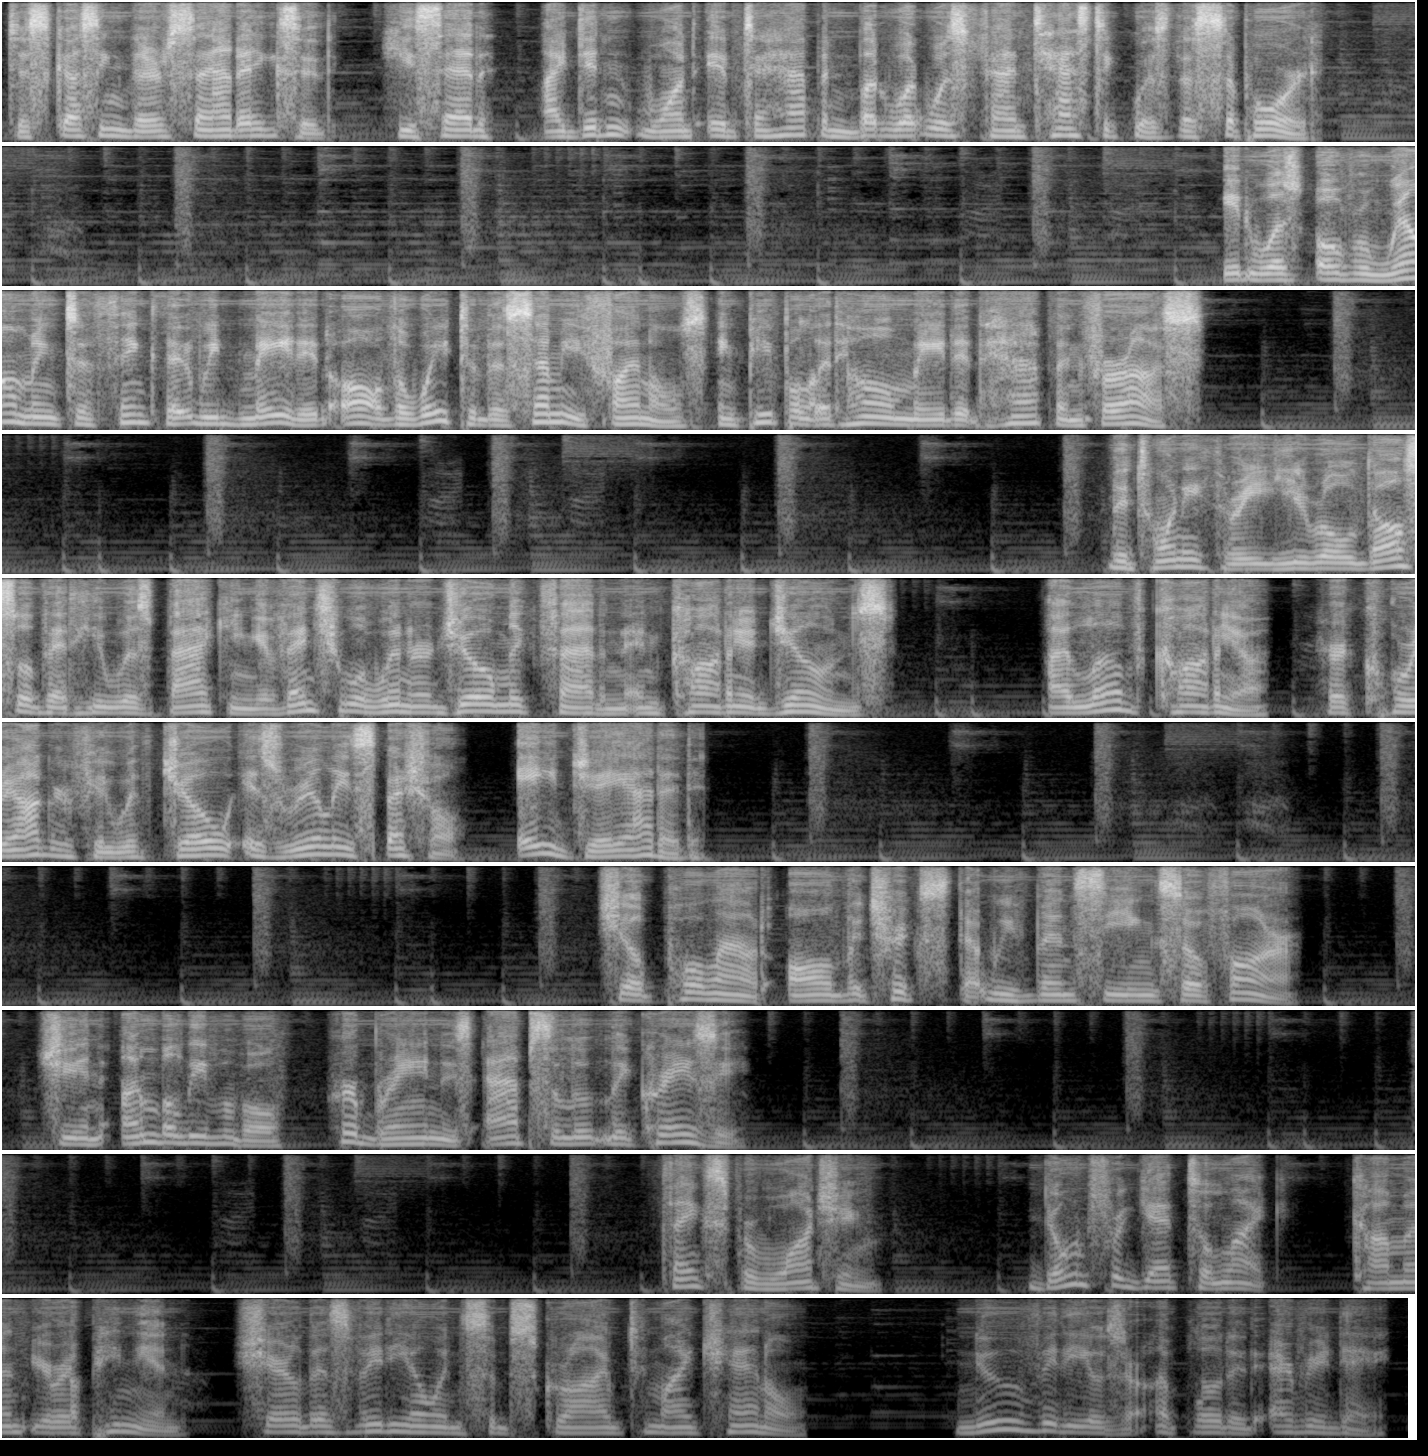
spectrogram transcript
Discussing their sad exit, he said, I didn't want it to happen but what was fantastic was the support. It was overwhelming to think that we'd made it all the way to the semi-finals and people at home made it happen for us. The 23-year-old also that he was backing eventual winner Joe McFadden and Katya Jones. I love Katya, her choreography with Joe is really special, AJ added. she'll pull out all the tricks that we've been seeing so far. She an unbelievable, her brain is absolutely crazy. Thanks for watching. Don't forget to like, comment your opinion, share this video and subscribe to my channel. New videos are uploaded every day.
